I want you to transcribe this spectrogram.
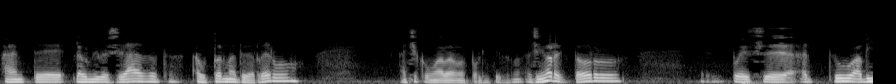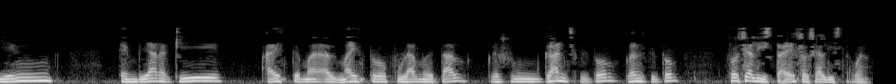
ante la Universidad Autónoma de Guerrero, así como hablan los políticos, ¿no? el señor rector, pues eh, tuvo a bien enviar aquí a este al maestro fulano de tal, que es un gran escritor, gran escritor, socialista, ¿eh? Socialista, bueno.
